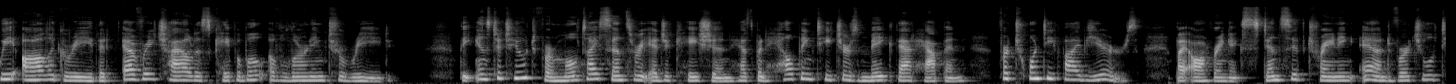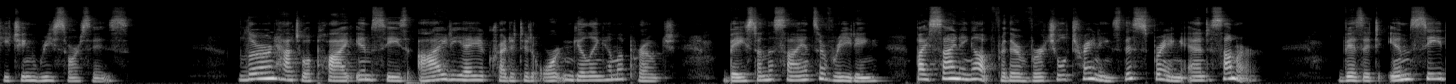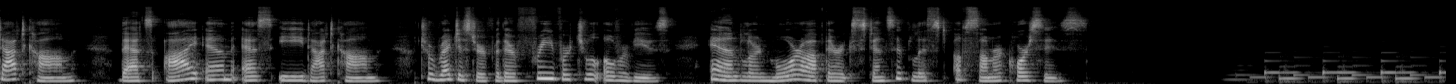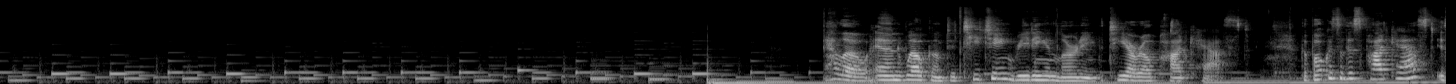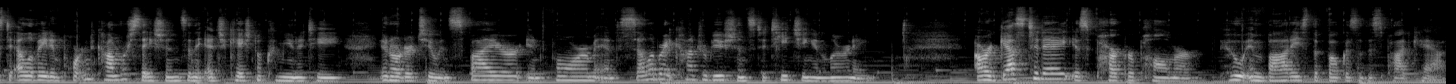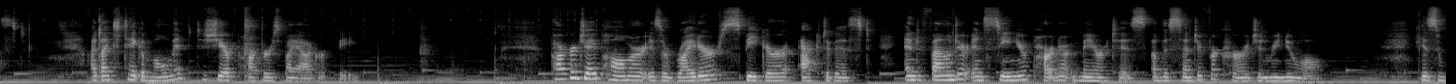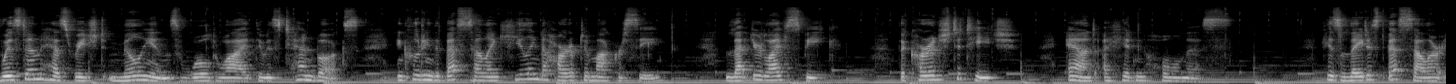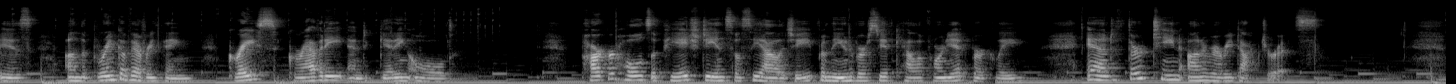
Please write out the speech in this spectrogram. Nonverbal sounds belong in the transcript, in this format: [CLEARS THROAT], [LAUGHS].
We all agree that every child is capable of learning to read. The Institute for Multisensory Education has been helping teachers make that happen for 25 years by offering extensive training and virtual teaching resources. Learn how to apply IMSE's IDA accredited Orton Gillingham approach based on the science of reading by signing up for their virtual trainings this spring and summer. Visit imse.com that's imse.com to register for their free virtual overviews and learn more about their extensive list of summer courses. Hello, and welcome to Teaching, Reading, and Learning, the TRL podcast. The focus of this podcast is to elevate important conversations in the educational community in order to inspire, inform, and celebrate contributions to teaching and learning. Our guest today is Parker Palmer, who embodies the focus of this podcast. I'd like to take a moment to share Parker's biography. Parker J. Palmer is a writer, speaker, activist, and founder and senior partner emeritus of the Center for Courage and Renewal. His wisdom has reached millions worldwide through his 10 books, including the best selling Healing the Heart of Democracy, Let Your Life Speak, The Courage to Teach, and A Hidden Wholeness. His latest bestseller is On the Brink of Everything Grace, Gravity, and Getting Old. Parker holds a PhD in sociology from the University of California at Berkeley and 13 honorary doctorates.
